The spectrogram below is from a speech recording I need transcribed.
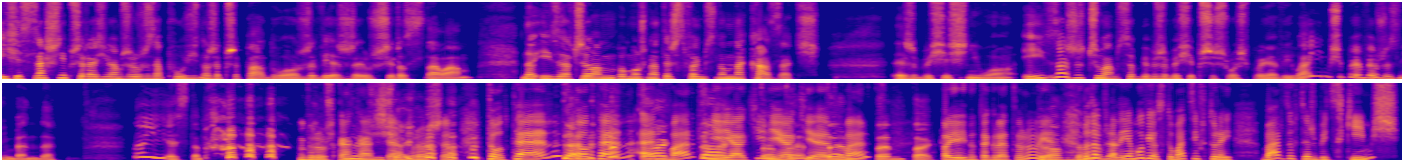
i się strasznie przeraziłam, że już za późno, że przepadło, że wiesz, że już się rozstałam. No i zaczęłam, bo można też swoim snom nakazać, żeby się śniło. I zażyczyłam sobie, żeby się przyszłość pojawiła i mi się pojawiło, że z nim będę. No i jestem. Wróżka Kasia, dzisiaj. proszę. To ten? Ten. To ten? Tak, Edward? tak, niejaki? niejaki ten, Edward? Ten, ten, tak. Ojej, no to gratuluję. Prawda? No dobrze, ale ja mówię o sytuacji, w której bardzo chcesz być z kimś,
